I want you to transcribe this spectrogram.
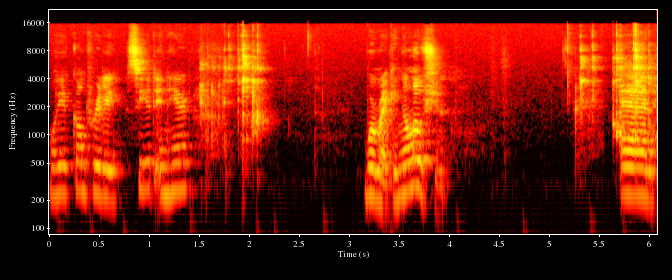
well you can't really see it in here, we're making a lotion. And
